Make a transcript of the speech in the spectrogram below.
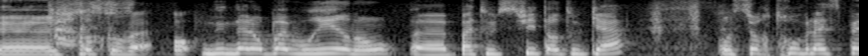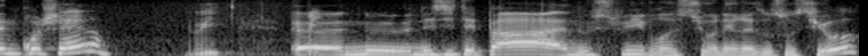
Euh, je pense qu'on va. oh, nous n'allons pas mourir, non Euh, Pas tout de suite, en tout cas. On se retrouve la semaine prochaine. Oui. Euh, ne- N'hésitez pas à nous suivre sur les réseaux sociaux.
